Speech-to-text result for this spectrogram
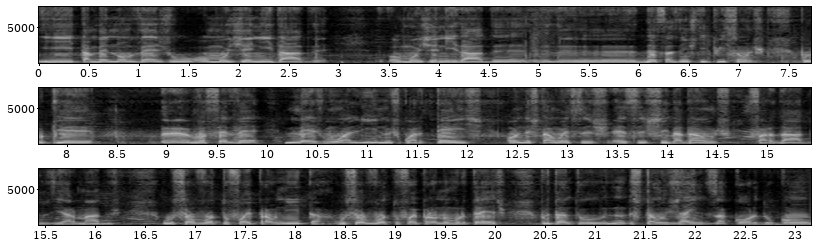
E também não vejo homogeneidade homogeneidade de, dessas instituições, porque você vê, mesmo ali nos quartéis onde estão esses, esses cidadãos fardados e armados, o seu voto foi para a UNITA, o seu voto foi para o número 3. Portanto, estão já em desacordo com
